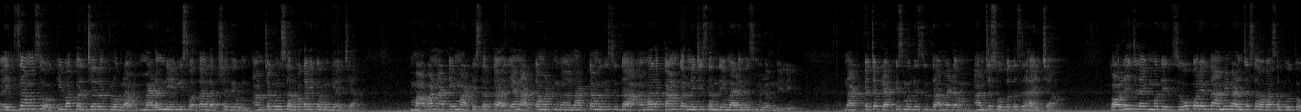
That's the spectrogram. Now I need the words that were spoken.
एक्झाम असो किंवा कल्चरल प्रोग्राम मॅडम नेहमी स्वतः लक्ष देऊन आमच्याकडून सर्व काही करून घ्यायच्या. मावा नाटे माटे सरकार या नाटका नाटकामध्ये सुद्धा आम्हाला काम करण्याची संधी मॅडमनीच मिळवून दिली. नाटकाच्या प्रॅक्टिसमध्ये सुद्धा मॅडम आमच्या सोबतच राहायच्या. कॉलेज लाईफमध्ये जोपर्यंत आम्ही मॅडमच्या सहवासात होतो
